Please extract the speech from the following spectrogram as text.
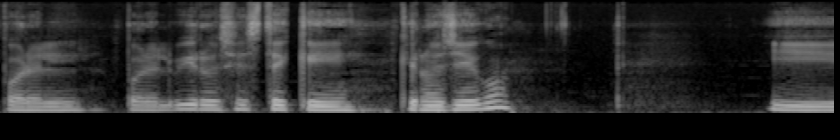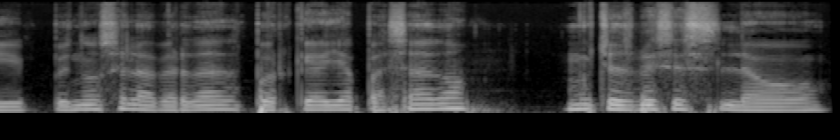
por el, por el virus este que, que nos llegó. Y pues no sé la verdad por qué haya pasado. Muchas veces lo,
